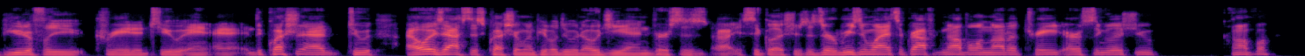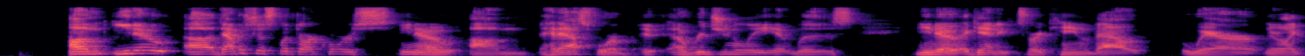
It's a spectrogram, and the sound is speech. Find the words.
beautifully created too. And, and the question I to I always ask this question when people do an OGN versus uh, single issues. Is there a reason why it's a graphic novel and not a trade or a single issue comic book? Um, you know, uh, that was just what Dark Horse, you know, um, had asked for. It- originally, it was, you know, again, it sort of came about where they're like,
